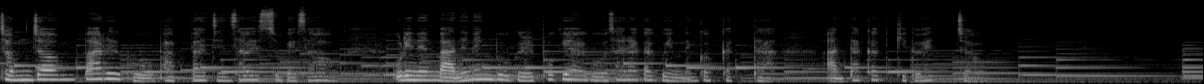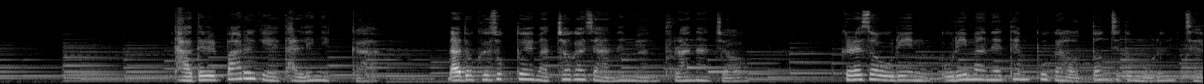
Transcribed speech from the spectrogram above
점점 빠르고 바빠진 사회 속에서 우리는 많은 행복을 포기하고 살아가고 있는 것 같아 안타깝기도 했죠. 다들 빠르게 달리니까 나도 그 속도에 맞춰가지 않으면 불안하죠. 그래서 우린 우리만의 템포가 어떤지도 모른 채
